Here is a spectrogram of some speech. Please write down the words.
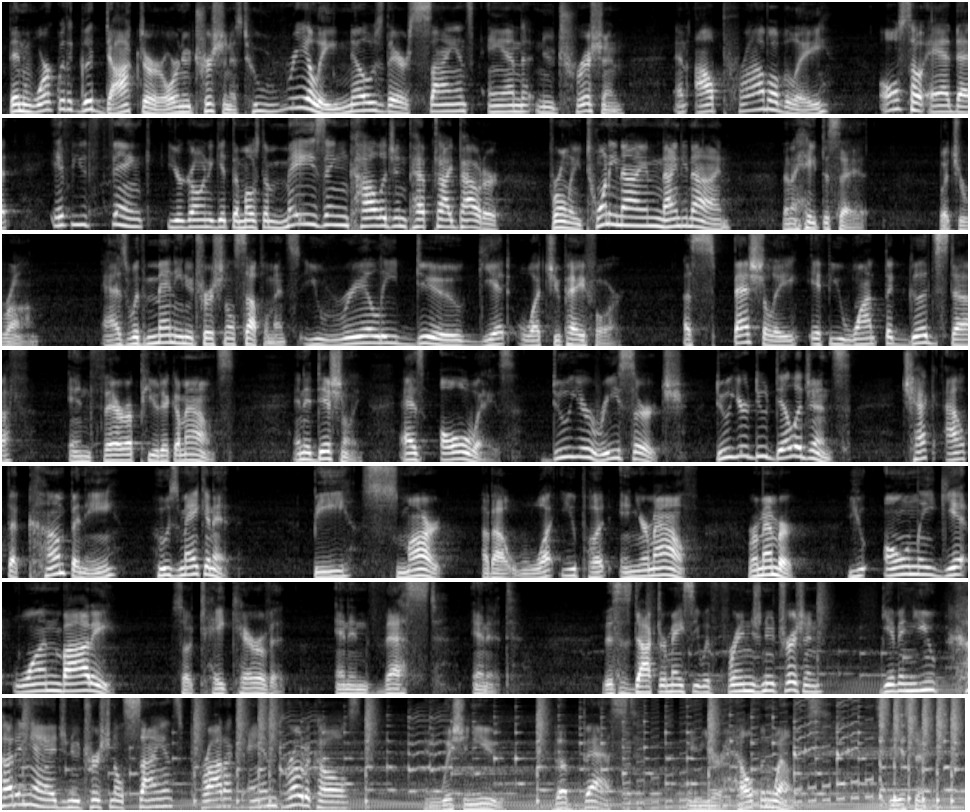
then work with a good doctor or nutritionist who really knows their science and nutrition. And I'll probably also add that if you think you're going to get the most amazing collagen peptide powder for only $29.99, then I hate to say it, but you're wrong. As with many nutritional supplements, you really do get what you pay for especially if you want the good stuff in therapeutic amounts. And additionally, as always, do your research, do your due diligence, check out the company who's making it. Be smart about what you put in your mouth. Remember, you only get one body, so take care of it and invest in it. This is Dr. Macy with Fringe Nutrition, giving you cutting edge nutritional science, products, and protocols, and wishing you the best in your health and wellness. See you soon.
